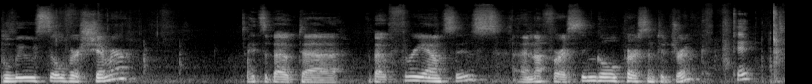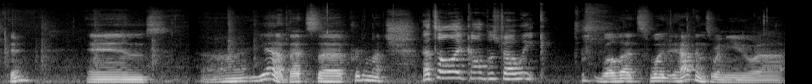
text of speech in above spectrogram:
blue silver shimmer. It's about uh, about three ounces, enough for a single person to drink. Okay. Okay, and uh, yeah, that's uh, pretty much. That's all I accomplished all week. Well, that's what happens when you uh,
